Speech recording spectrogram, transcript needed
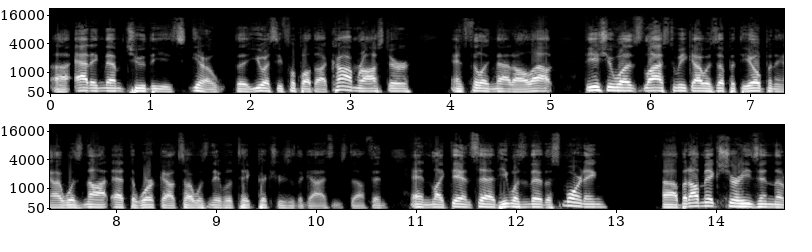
uh, adding them to the, you know, the USCfootball.com roster and filling that all out. The issue was last week I was up at the opening. I was not at the workout, so I wasn't able to take pictures of the guys and stuff. And, and like Dan said, he wasn't there this morning. Uh, but I'll make sure he's in the,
